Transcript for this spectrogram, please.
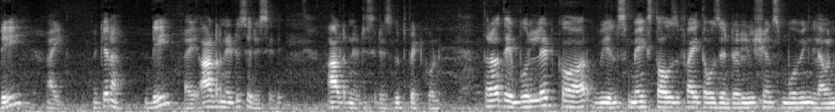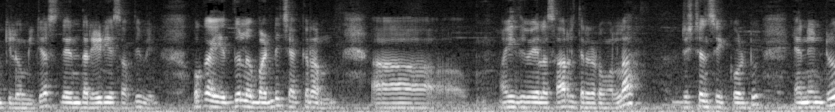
డిఐ ఓకేనా డిఐ ఆల్టర్నేటివ్ సిరీస్ ఇది. ఆల్టర్నేటివ్ సిరీస్ గుర్తుపెట్టుకోండి. తర్వాత ఈ bullet car wheels makes thousand five thousand revolutions moving eleven kilometres then the radius of the wheel ఒక ఎద్దుల బండి చక్రం ఐదు వేల సార్లు తిరగడం వల్ల distance equal to N into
